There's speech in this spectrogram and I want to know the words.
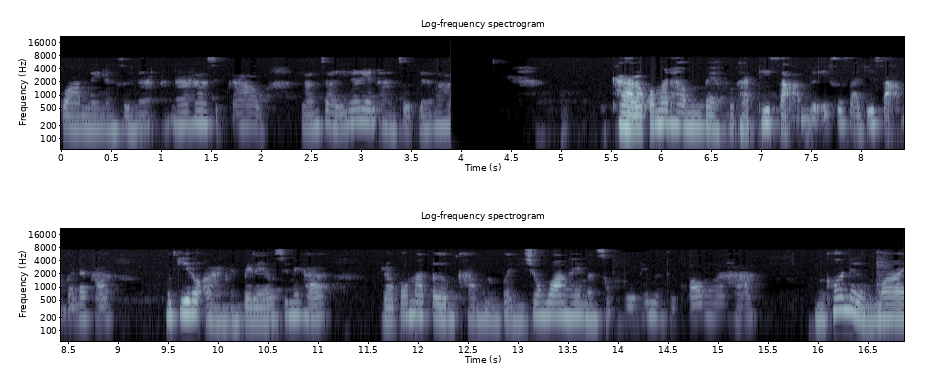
ความในหนังสือหน้าหน้า 59 หลังจากที่นักเรียนอ่านจบแล้วนะคะ ค่ะเราก็มาทำแบบฝึกหัดที่ 3 หรือ exercise ที่ 3 กันนะคะ เมื่อกี้เราอ่านกันไปแล้วใช่ไหมคะ เราก็มาเติมคำลงไปในช่องว่างให้มันสมบูรณ์ให้มันถูกต้องนะคะข้อ 1 my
